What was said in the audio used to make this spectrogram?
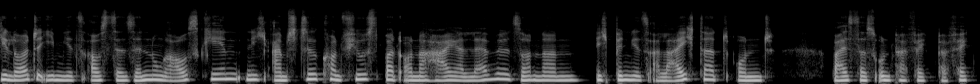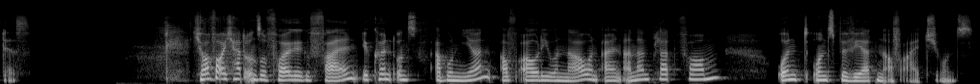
die Leute eben jetzt aus der Sendung rausgehen, nicht I'm still confused but on a higher level, sondern ich bin jetzt erleichtert und weiß, dass unperfekt perfekt ist. Ich hoffe, euch hat unsere Folge gefallen. Ihr könnt uns abonnieren auf Audio Now und allen anderen Plattformen und uns bewerten auf iTunes.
